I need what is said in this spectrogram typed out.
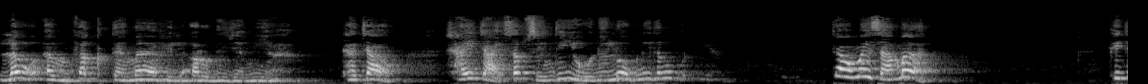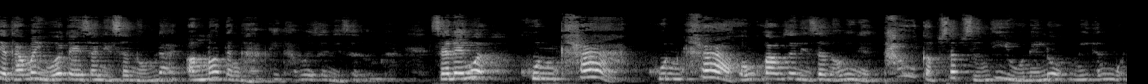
لو أنفقت ما في الأرض جميعا ถ้าเจ้าใช้จ่ายทรัพย์สินที่อยู่ในโลกนี้ทั้งหมดเนี่ยเจ้าไม่สามารถ ที่จะทำให้หัวใจสนิทสนมได้อัลลอฮ์ต่างหากที่ทำให้สนิทสนมได้ แสดงว่าคุณค่าคุณค่าของความสนิทสนมนี่เนี่ยเท่ากับทรัพย์สินที่อยู่ในโลกนี้ทั้งหมด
